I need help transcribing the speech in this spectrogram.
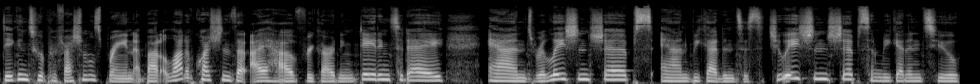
dig into a professional's brain about a lot of questions that I have regarding dating today and relationships. And we got into situationships and we get into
